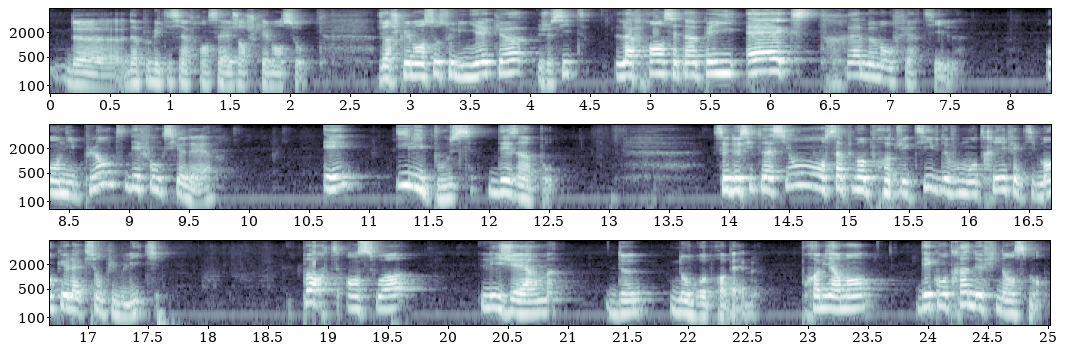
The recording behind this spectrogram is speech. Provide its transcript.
d'un politicien français, Georges Clémenceau. Georges Clémenceau soulignait que, je cite, La France est un pays extrêmement fertile on y plante des fonctionnaires et il y pousse des impôts. Ces deux situations ont simplement pour objectif de vous montrer effectivement que l'action publique porte en soi les germes de nombreux problèmes. Premièrement, des contraintes de financement.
